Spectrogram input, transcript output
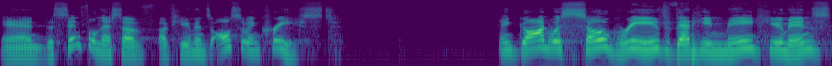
and the sinfulness of, of humans also increased. And God was so grieved that he made humans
